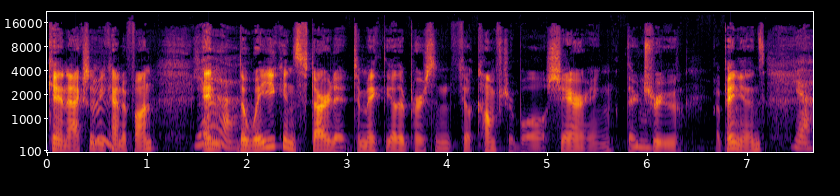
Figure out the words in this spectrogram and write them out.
can actually be kind of fun. Mm-hmm. Hmm. Yeah. And the way you can start it to make the other person feel comfortable sharing their true opinions Mm-hmm. Yeah.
